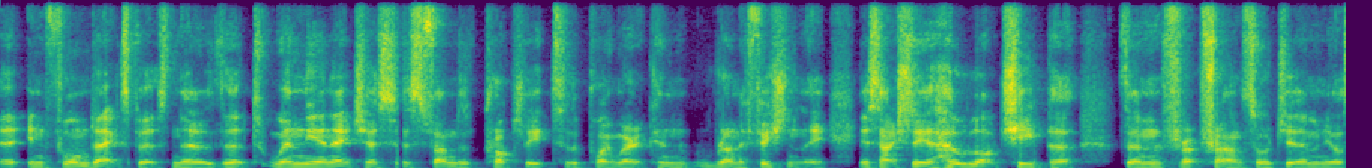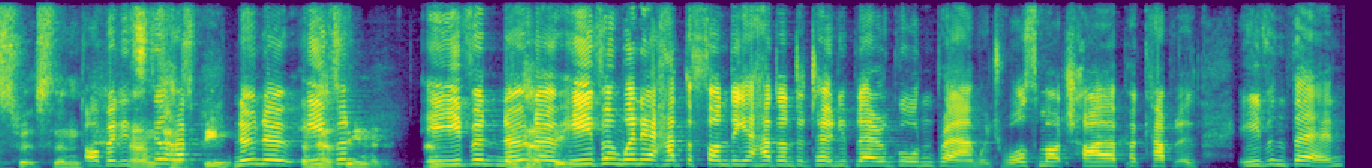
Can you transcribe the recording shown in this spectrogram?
uh, informed experts know that when the NHS is funded properly to the point where it can run efficiently, it's actually a whole lot cheaper than fr France or Germany or Switzerland. Oh, but it still has been. No, no, even even no, no. Been... Even when it had the funding it had under Tony Blair and Gordon Brown, which was much higher per capita, even then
